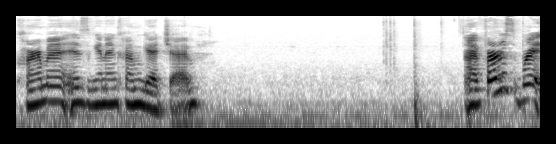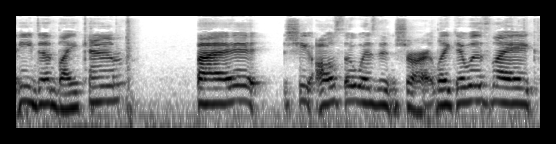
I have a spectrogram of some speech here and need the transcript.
Karma is gonna come get you. At first, Britney did like him, but she also wasn't sure. Like, it was like,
